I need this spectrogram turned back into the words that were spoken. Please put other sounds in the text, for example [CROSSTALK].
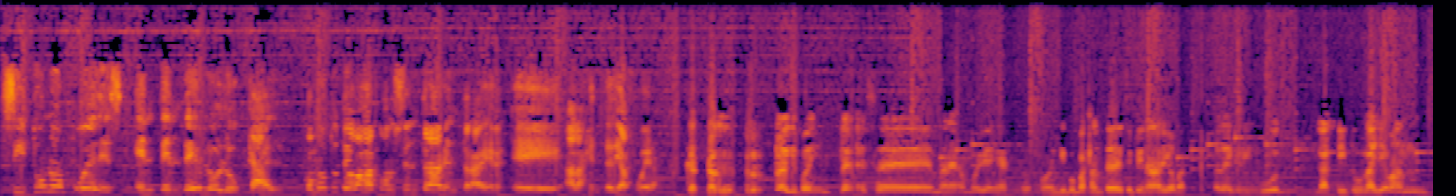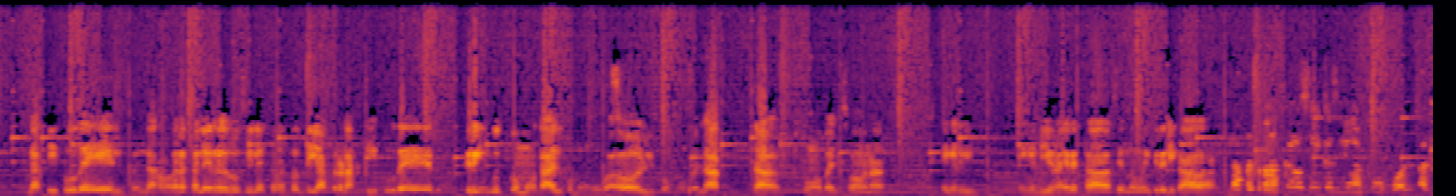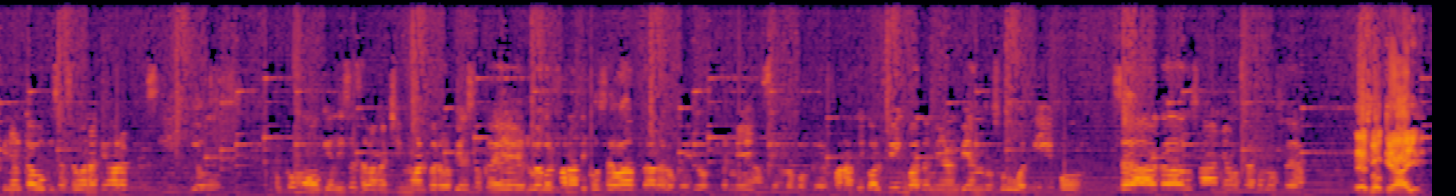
Si tú no puedes entender lo local, ¿cómo tú te vas a concentrar en traer eh, a la gente de afuera? Que los equipos ingleses manejan muy bien esto. Son equipos bastante disciplinarios, de Greenwood. La actitud la llevan la actitud de él, ¿verdad? Ahora sale a reducir esto en estos días, pero la actitud de Greenwood como tal, como jugador, como, ¿verdad? como persona, en el, en el United está siendo muy criticada. Las personas que lo siguen, que siguen el fútbol, al fin y al cabo quizás se van a quejar al principio, es como quien dice, se van a chismar, pero pienso que luego el fanático se va a adaptar a lo que ellos terminen haciendo, porque el fanático al fin va a terminar viendo su equipo, sea cada dos años, o sea como sea. Es lo que hay,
